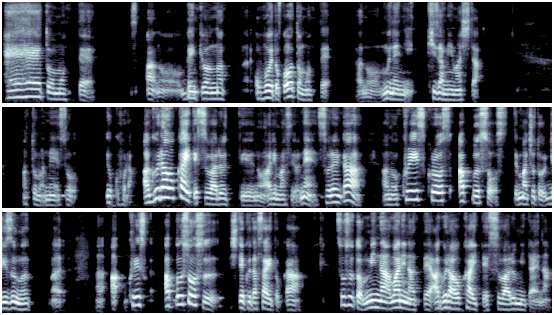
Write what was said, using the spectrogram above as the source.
へえと思って、あの、勉強にな、覚えとこうと思って、あの、胸に刻みました。あとはね、そう、よくほら、あぐらをかいて座るっていうのありますよね。それが、あの、クリス・クロス・アップソースって、まあちょっとリズム、ああクリス・アップソースしてくださいとか、そうするとみんな輪になってあぐらをかいて座るみたいな、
